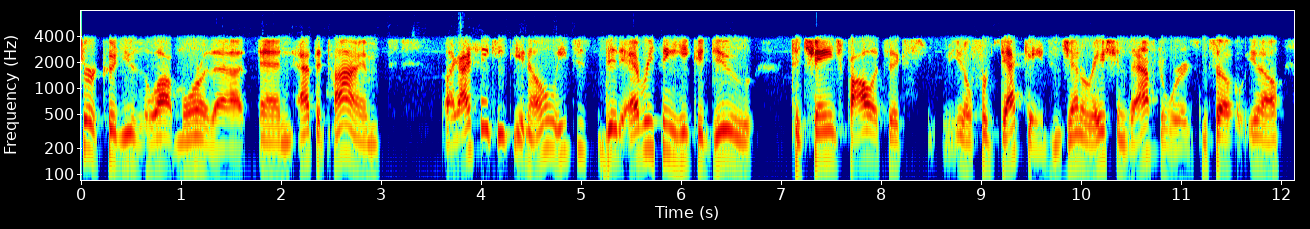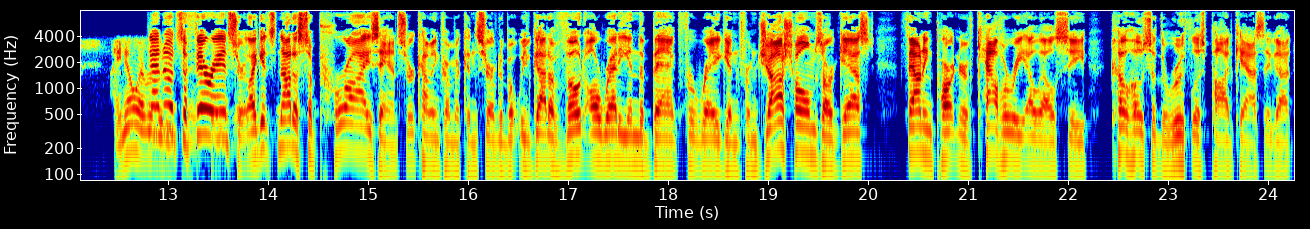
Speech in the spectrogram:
sure could use a lot more of that. And at the time, like I think he, you know, he just did everything he could do to change politics, you know, for decades and generations afterwards. And so, you know, I know Yeah, no, it's a fair answer. Like it's not a surprise answer coming from a conservative, but we've got a vote already in the bank for Reagan. From Josh Holmes, our guest, founding partner of Cavalry LLC, co-host of the Ruthless podcast. They got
